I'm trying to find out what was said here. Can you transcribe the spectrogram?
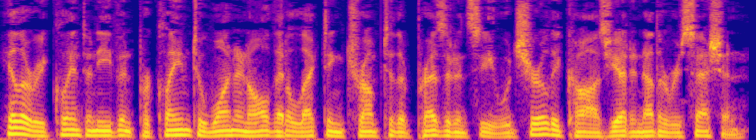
Hillary Clinton even proclaimed to one and all that electing Trump to the presidency would surely cause yet another recession.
